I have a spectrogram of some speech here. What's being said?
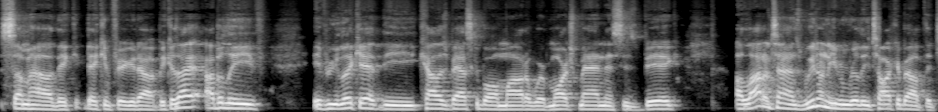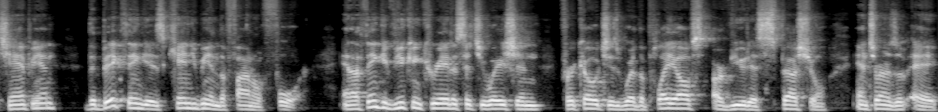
somehow they, they can figure it out because I, I believe if you look at the college basketball model where March Madness is big, a lot of times we don't even really talk about the champion. The big thing is can you be in the final four? And I think if you can create a situation for coaches where the playoffs are viewed as special in terms of a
